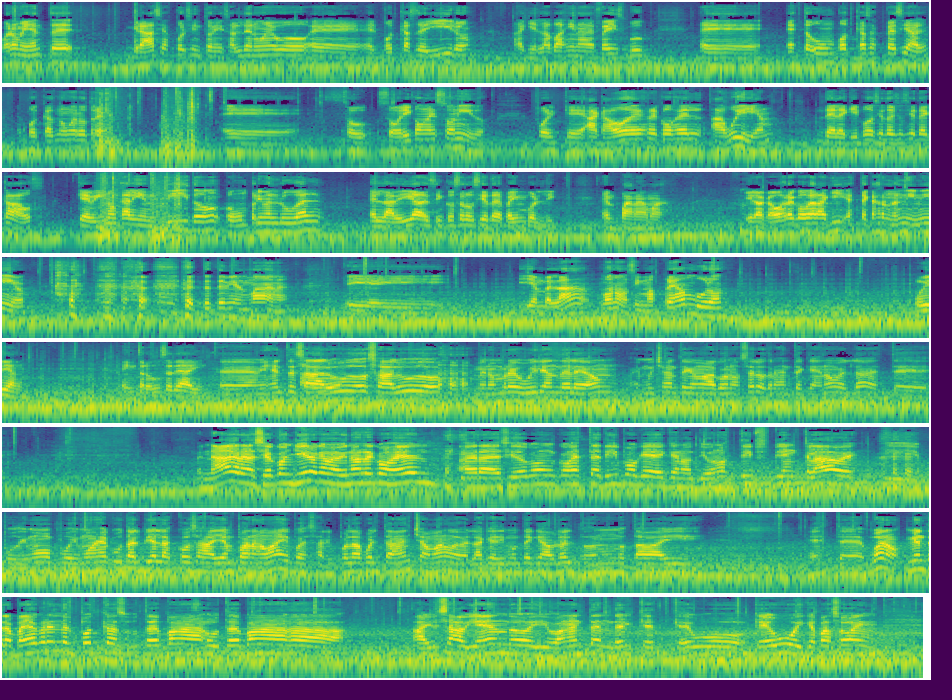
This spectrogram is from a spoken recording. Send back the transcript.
Bueno, mi gente, gracias por sintonizar de nuevo eh, el podcast de Giro, aquí en la página de Facebook. Eh, esto es un podcast especial, el podcast número 3. Eh, so- sorry con el sonido, porque acabo de recoger a William del equipo de 787 Chaos, que vino calientito con un primer lugar en la liga de 507 de Paintball League, en Panamá. Y lo acabo de recoger aquí. Este carro no es ni mío. este es de mi hermana. Y, y, y en verdad, bueno, sin más preámbulos, William, introdúcete ahí. Eh, mi gente, saludos, saludos. Mi nombre es William de León. Hay mucha gente que me va a conocer, otra gente que no, ¿verdad? Este. Pues nada, agradecido con Giro que me vino a recoger. Agradecido con, con este tipo que, que nos dio unos tips bien clave. Y pudimos, pudimos ejecutar bien las cosas allá en Panamá y pues salir por la puerta ancha, mano. De verdad que dimos de qué hablar. Todo el mundo estaba ahí. Este, bueno, mientras vaya corriendo el podcast, ustedes van a, ustedes van a, a ir sabiendo y van a entender qué, qué hubo, qué hubo y qué pasó en,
